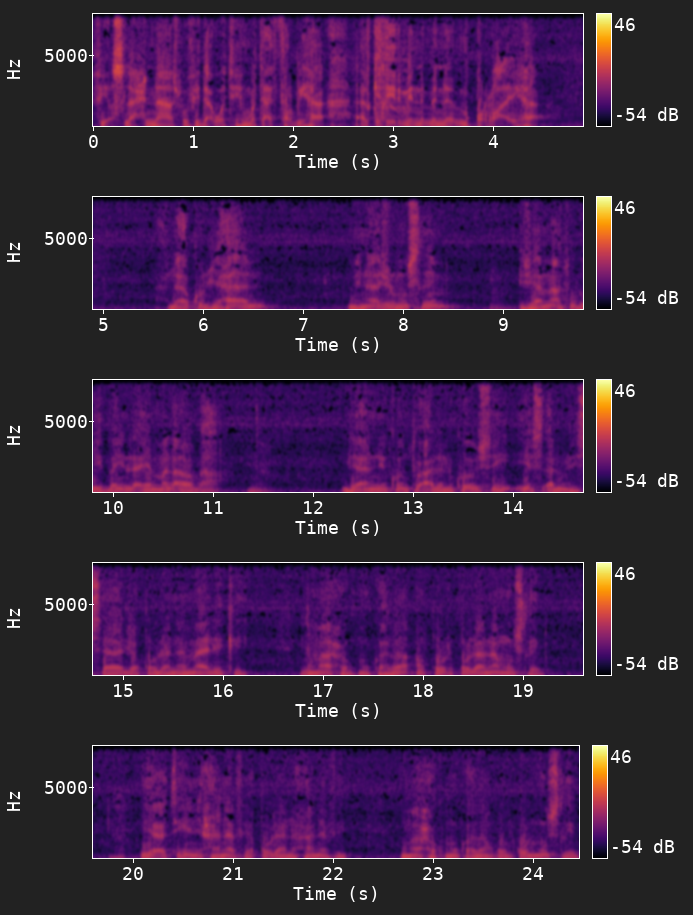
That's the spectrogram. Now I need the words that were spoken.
في إصلاح الناس وفي دعوتهم وتأثر بها الكثير من من من قرائها. على كل حال منهاج المسلم جمعت به بين الأئمة الأربعة. لأني كنت على الكرسي يسألني السائل يقول أنا مالكي ما حكم كذا أقول قل أنا مسلم. يأتيني حنفي يقول أنا حنفي ما حكم كذا أقول قل مسلم.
